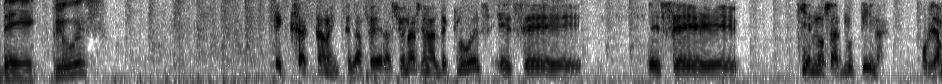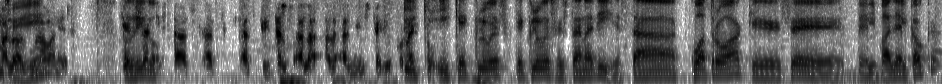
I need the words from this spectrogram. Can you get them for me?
de Clubes. Exactamente, la Federación Nacional de Clubes es, eh, es quien nos aglutina, por llamarlo Sí. de alguna manera. es Rodrigo. que está ad- adscrita al, al- al- al ministerio, ¿Y, correcto. qué- y qué clubes qué clubes están allí? Está 4A, que es eh, del Valle del Cauca.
